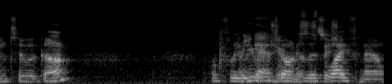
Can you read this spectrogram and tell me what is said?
So them two are gone. Hopefully Are we you get a injured, shot of Mrs. this Bishop? wife now.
